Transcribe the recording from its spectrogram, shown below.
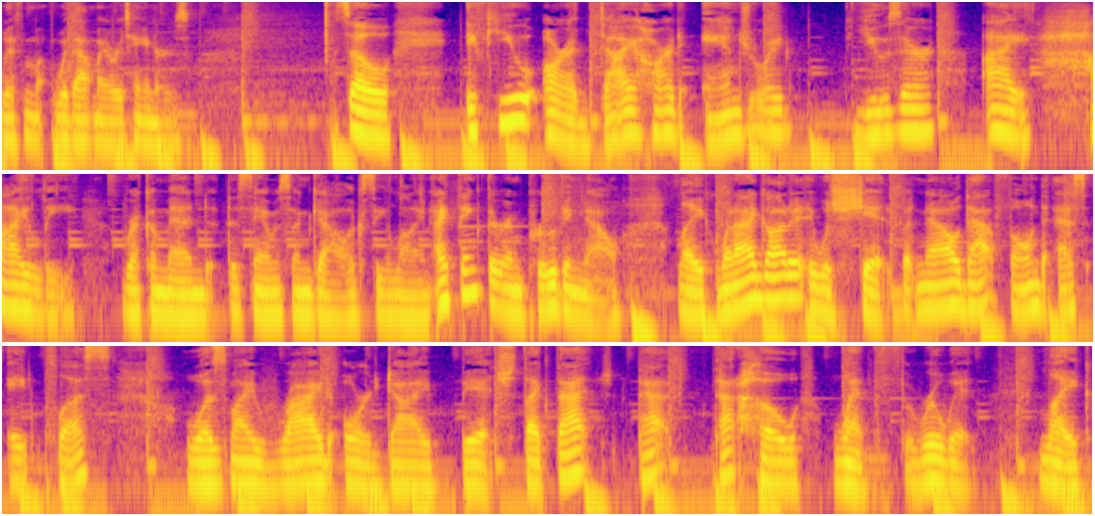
with my, without my retainers. So, if you are a die-hard Android user, I highly recommend the Samsung Galaxy line. I think they're improving now. Like when I got it, it was shit, but now that phone, the S8 Plus, was my ride or die bitch. Like that that that hoe went through it. Like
